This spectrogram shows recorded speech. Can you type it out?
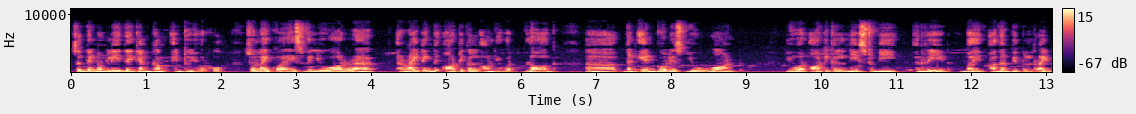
So then only they can come into your home. So likewise when you are uh, writing the article on your blog uh, that end goal is you want your article needs to be read by other people right?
